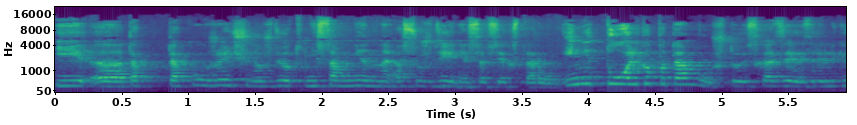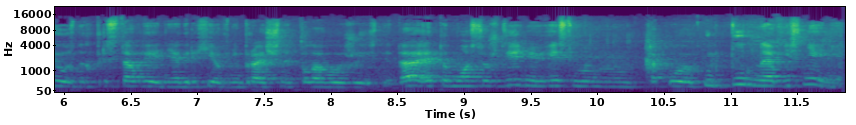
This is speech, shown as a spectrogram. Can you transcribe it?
И э, так, такую женщину ждет несомненное осуждение со всех сторон. И не только потому, что, исходя из религиозных представлений о грехе внебрачной половой жизни, да, этому осуждению есть такое культурное объяснение.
